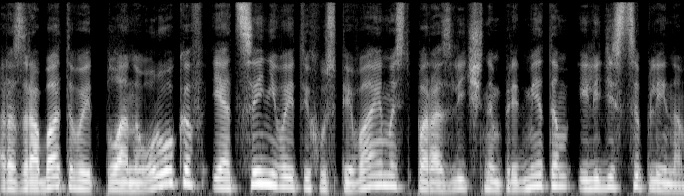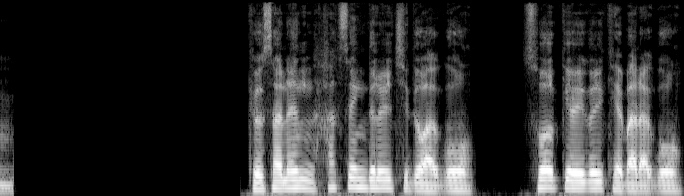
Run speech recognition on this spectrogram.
разрабатывает планы уроков и оценивает их успеваемость по различным предметам или дисциплинам. 교사는 학생들을 지도하고 수업 계획을 개발하고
